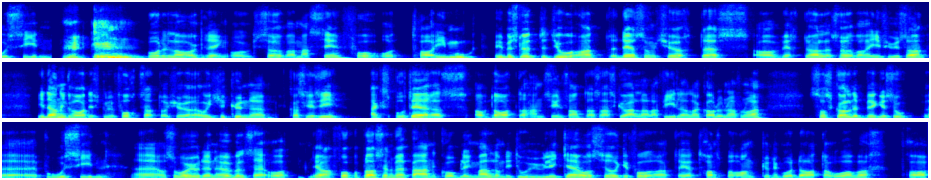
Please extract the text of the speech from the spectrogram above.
OS-siden. Både lagring og servermessig, for å ta imot. Vi besluttet jo at det som kjørtes av virtuelle servere i Fusa, i den grad de skulle fortsette å kjøre og ikke kunne hva skal jeg si, eksporteres av datahensyn, sant? altså SQL eller fil eller hva du nå for noe, så skal det bygges opp eh, på OS-siden. Eh, og Så var jo det en øvelse å ja, få på plass en VPN-kobling mellom de to ulike, og sørge for at det transparent kunne gå data over fra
